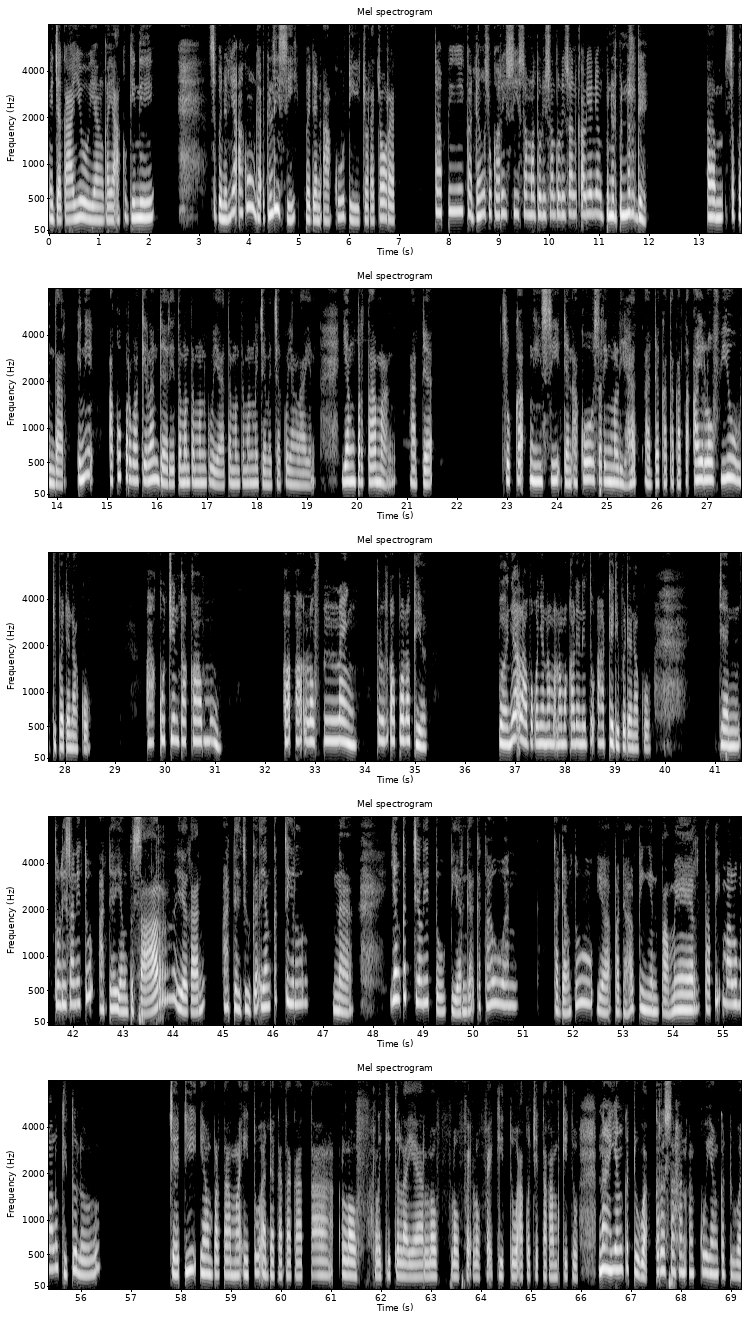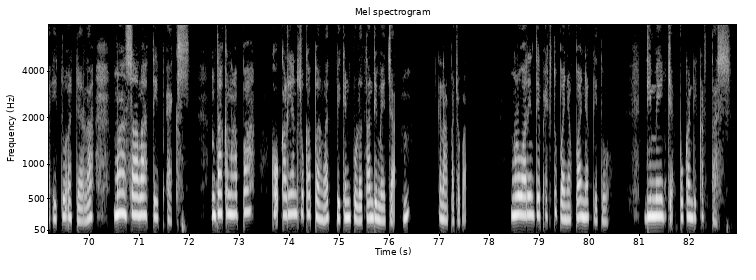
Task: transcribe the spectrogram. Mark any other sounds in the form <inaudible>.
meja kayu yang kayak aku gini? Sebenarnya aku nggak geli sih badan aku dicoret-coret. Tapi kadang suka risih sama tulisan-tulisan kalian yang bener-bener deh. Um, sebentar, ini aku perwakilan dari teman-temanku ya, teman-teman meja-mejaku yang lain. Yang pertama, ada suka ngisi dan aku sering melihat ada kata-kata I love you di badan aku. Aku cinta kamu. AA love Neng. Terus apa lagi ya? Banyak lah pokoknya nama-nama kalian itu ada di badan aku. Dan tulisan itu ada yang besar, ya kan? Ada juga yang kecil. Nah, yang kecil itu biar nggak ketahuan. Kadang tuh ya padahal pingin pamer, tapi malu-malu gitu loh. Jadi yang pertama itu ada kata-kata love gitu lah ya, love, love, love gitu, aku cinta kamu gitu. Nah yang kedua, keresahan aku yang kedua itu adalah masalah tip X. Entah kenapa kok kalian suka banget bikin buletan di meja, hmm? Kenapa coba? Ngeluarin tip X tuh banyak-banyak gitu. Di meja, bukan di kertas.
